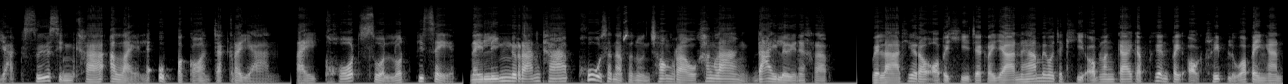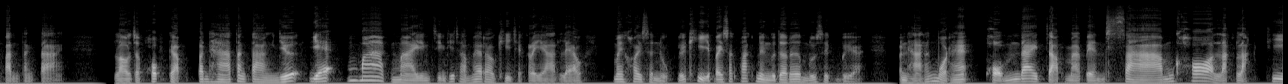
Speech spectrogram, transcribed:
อยากซื้อสินค้าอะไหล่และอุปกรณ์จักรยานใส่โค้ดส่วนลดพิเศษ ในลิงก์ร้านค้าผู้สนับสนุนช่องเราข้างล่างได้เลยนะครับ เวลาที่เราออกไปขี่จักรยานนะฮะไม่ว่าจะขี่ออกกำลังกายกับเพื่อนไปออกทริป หรือว่าไปงานปั่นต่างๆ เราจะพบกับปัญหาต่างๆ เยอะแยะมากมายจริง ๆ ที่ทำให้เราขี่จักรยานแล้ว ไม่ค่อยสนุกหรือขี่ไปสักพักหนึ่งก็จะเริ่มรู้สึกเบื่อ ปัญหาทั้งหมดฮะผมได้จับมาเป็น 3 ข้อหลักๆ ที่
